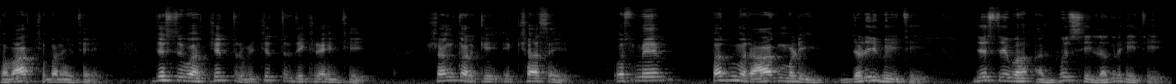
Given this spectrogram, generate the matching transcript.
गवाक्ष बने थे, जिससे वह चित्र विचित्र दिख रही थी। शंकर की इच्छा से उसमें पद्म राग मणि जड़ी हुई थी, जिससे वह अद्भुत सी लग रही थी।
